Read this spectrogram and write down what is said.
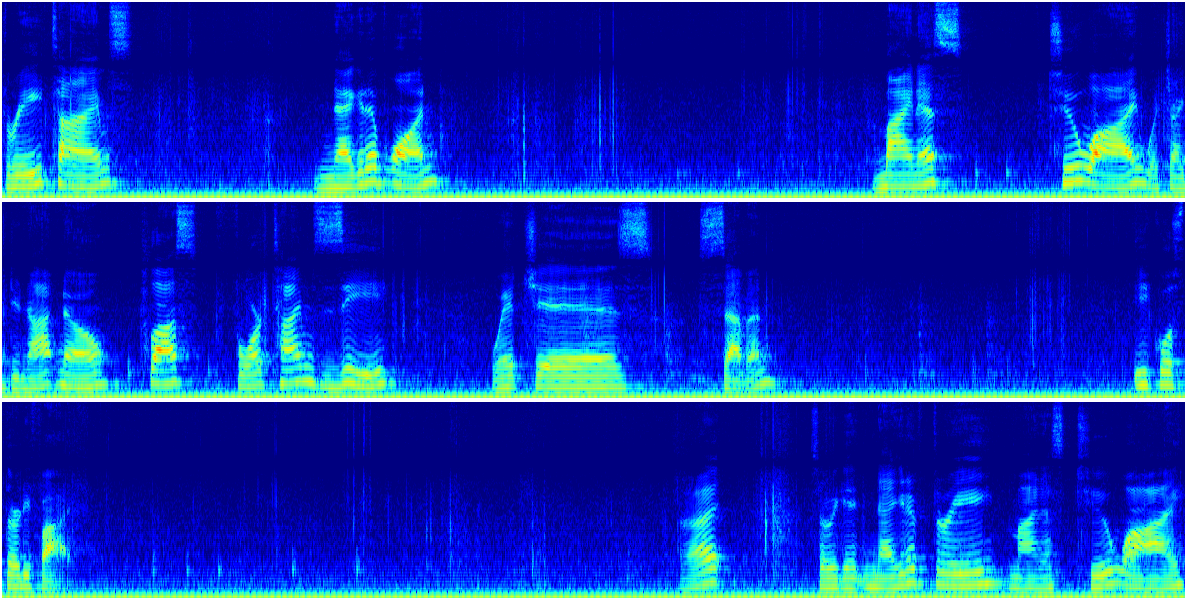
3 times negative 1 minus 2y, which I do not know, plus 4 times z, which is 7, equals 35. All right? So we get negative 3 minus 2y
